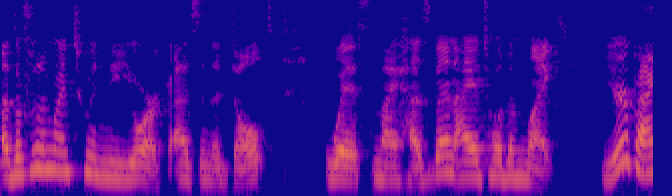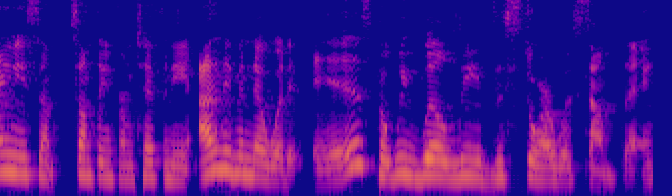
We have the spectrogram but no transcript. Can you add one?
the first time I went to in New York as an adult with my husband, I had told him like, you're buying me some, something from Tiffany. I don't even know what it is, but we will leave the store with something.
